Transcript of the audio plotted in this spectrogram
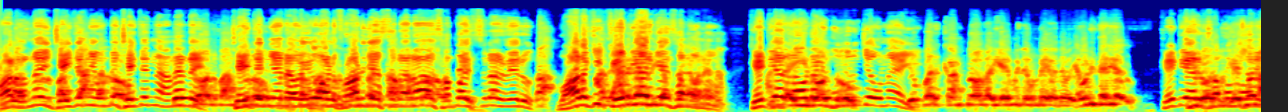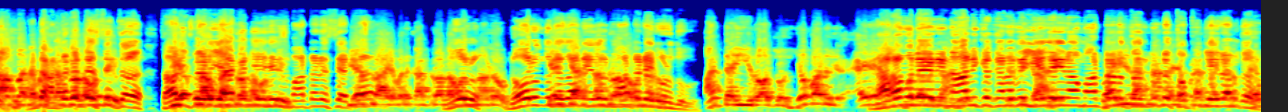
వాళ్ళు ఉన్నాయి చైతన్యం ఉంటే చైతన్యం అనండి. చైతన్యాన్ని అవి వాళ్ళు ఫ్రాడ్ చేస్తున్నారా? సంపాదిస్తున్నారా? వేరు. వాళ్ళకి కేటీఆర్కి సంబంధం కేటీఆర్ రావడానికి ముందు నుంచే ఉన్నాయి. ఎవరి కంట్రోల్లో ఏమి ఉన్నాయో ఎవరికి తెలియదు. కేటీఆర్ అంటే కంట్రోల్లో అంటగట్టేస్తే ఉంది. తా- తాడిపేడు కంట్రోల్లో చేసేసి. మాట్లాడేస్తే ఎట్లా నోరు-? నోరుంది కదా ఏదో. ఉన్నాడు. అంటే ఈ రోజు ఎవరు ఏ నరము లేని హాస్పిటల్ నాలిక కానీ, కనుక కానీ, ఏదైనా మాట్లాడొచ్చు అనుకుంటే తప్పు జయరామ్ గారు.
